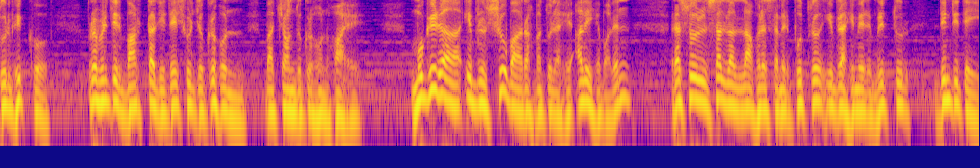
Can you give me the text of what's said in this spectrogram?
দুর্ভিক্ষ প্রভৃতির বার্তা দিতে সূর্যগ্রহণ বা চন্দ্রগ্রহণ হয়। মুগিরা ইবনু সুবা রহমতুল্লাহ আলিহে বলেন, রাসূল সাল্লাহ ইসলামের পুত্র ইব্রাহিমের মৃত্যুর দিনটিতেই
